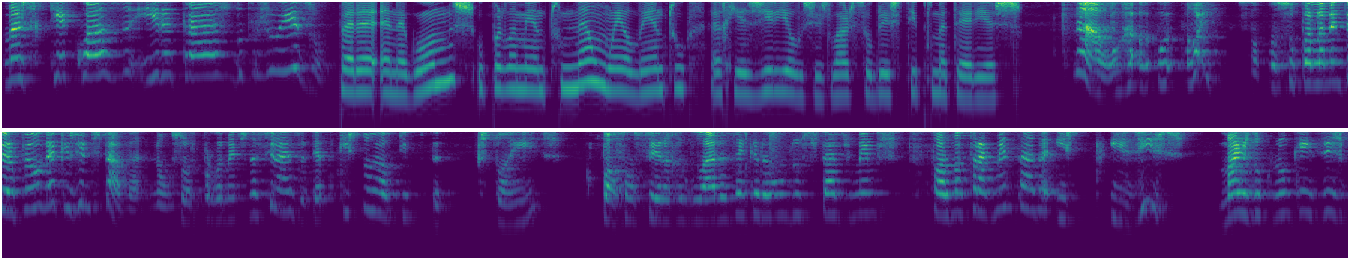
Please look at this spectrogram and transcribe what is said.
mas que é quase ir atrás do prejuízo. Para Ana Gomes, o Parlamento não é lento a reagir e a legislar sobre este tipo de matérias. Não, olha, se não fosse o Parlamento Europeu, onde é que a gente estava? Não são os Parlamentos Nacionais, até porque isto não é o tipo de questões possam ser reguladas em cada um dos Estados-membros de forma fragmentada. Isto exige, mais do que nunca, exige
